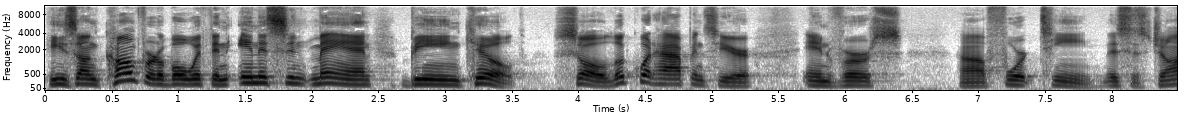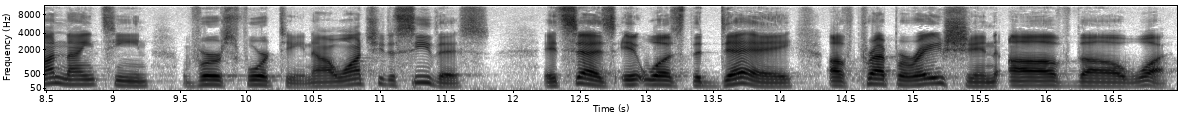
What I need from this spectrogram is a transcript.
he's uncomfortable with an innocent man being killed. So look what happens here in verse uh, 14. This is John 19, verse 14. Now, I want you to see this. It says it was the day of preparation of the what?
